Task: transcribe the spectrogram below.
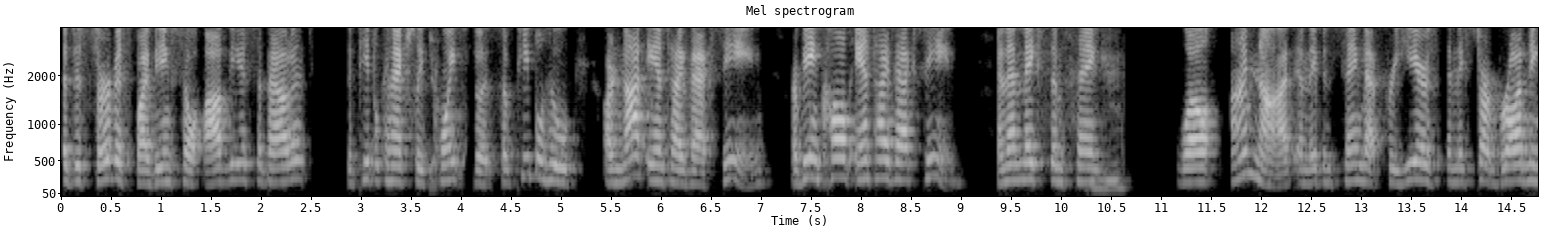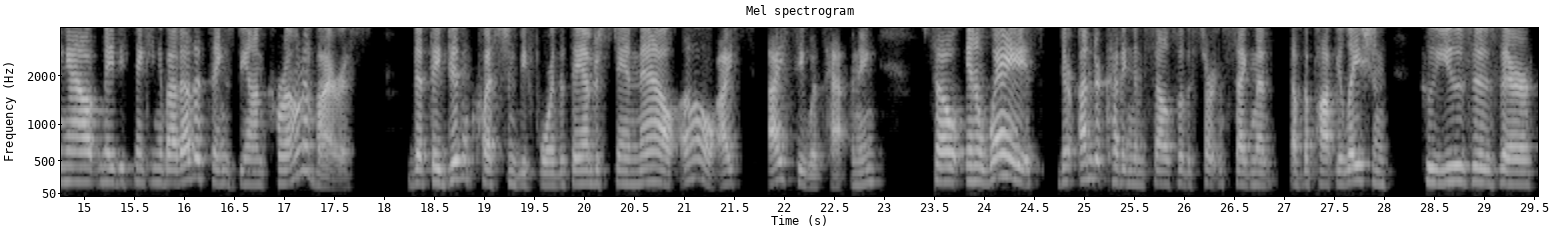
a disservice by being so obvious about it that people can actually Yeah. point to it. So people who are not anti-vaccine are being called anti-vaccine. And that makes them think, Mhm. well, I'm not. And they've been saying that for years. And they start broadening out, maybe thinking about other things beyond coronavirus that they didn't question before, that they understand now. Oh, I, I see what's happening. So in a way, it's they're undercutting themselves with a certain segment of the population who uses their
